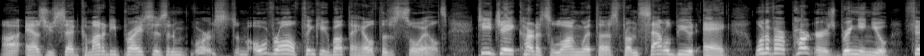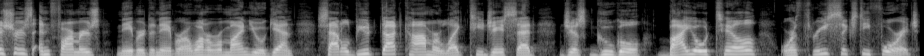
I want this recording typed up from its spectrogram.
uh, as you said, commodity prices, and overall thinking about the health of soils. TJ Curtis, along with us from Saddle Butte Ag, one of our partners, bringing you fishers and farmers neighbor to neighbor. I want to remind you again, saddlebutte.com, or like TJ said, just Google BioTill, or 360 Forage.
